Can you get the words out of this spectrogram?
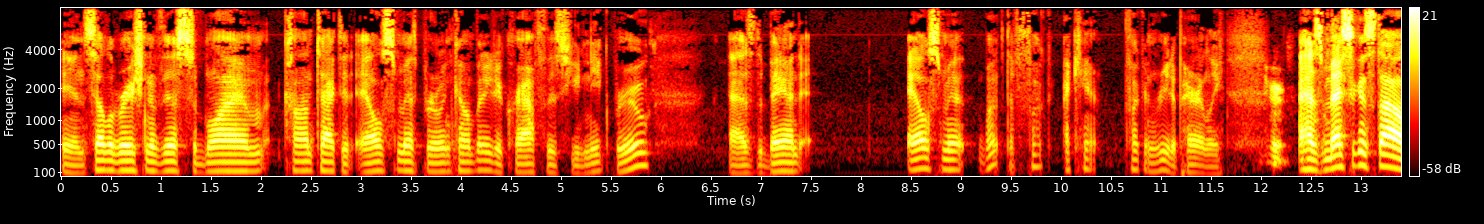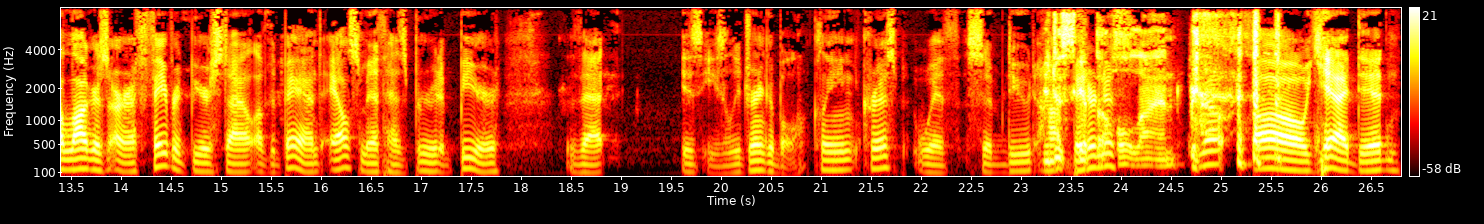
In celebration of this, Sublime contacted AleSmith Brewing Company to craft this unique brew. As the band AleSmith, what the fuck? I can't fucking read apparently. As Mexican style lagers are a favorite beer style of the band, AleSmith has brewed a beer that is easily drinkable, clean, crisp, with subdued You hot just skipped the bitterness. whole line. No. Oh yeah, I did.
